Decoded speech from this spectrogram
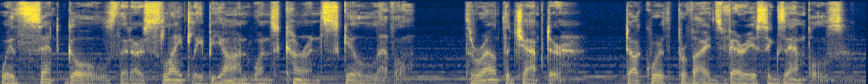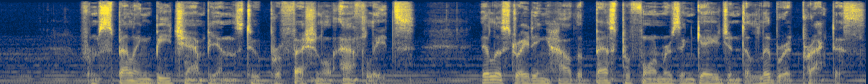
with set goals that are slightly beyond one's current skill level. Throughout the chapter, Duckworth provides various examples, from spelling bee champions to professional athletes, illustrating how the best performers engage in deliberate practice.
